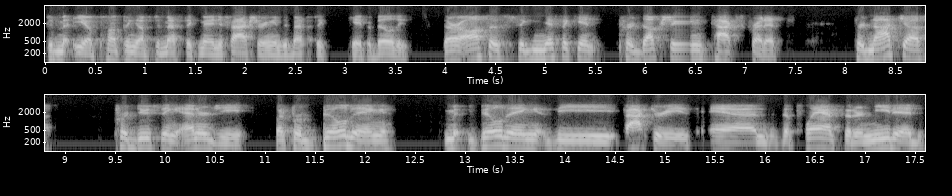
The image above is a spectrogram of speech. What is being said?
you know, pumping up domestic manufacturing and domestic capabilities. There are also significant production tax credits for not just producing energy, but for building building the factories and the plants that are needed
